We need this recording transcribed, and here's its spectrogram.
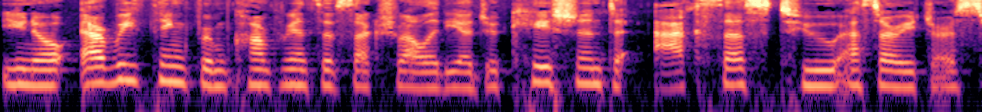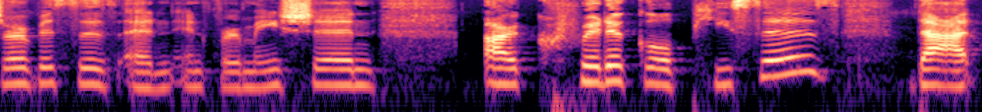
you know everything from comprehensive sexuality education to access to srhr services and information are critical pieces that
